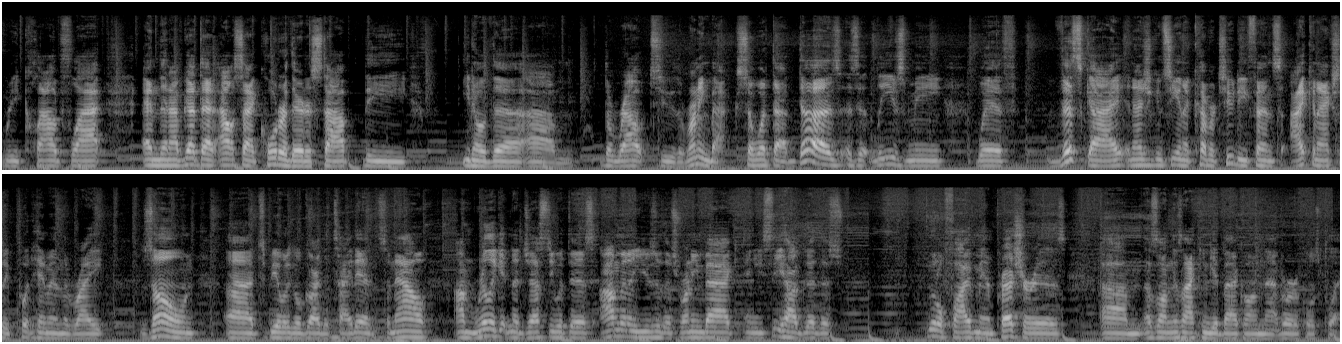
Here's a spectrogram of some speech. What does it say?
re cloud flat, and then I've got that outside quarter there to stop the you know the um, the route to the running back. So what that does is it leaves me with this guy, and as you can see in a cover two defense, I can actually put him in the right zone uh, to be able to go guard the tight end. So now I'm really getting adjusted with this. I'm going to use this running back, and you see how good this little five-man pressure is um, as long as I can get back on that verticals play.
